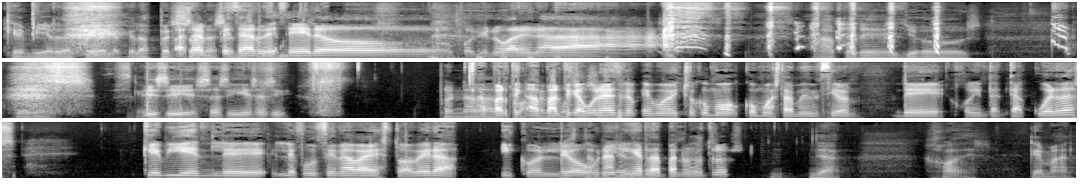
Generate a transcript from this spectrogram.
Qué mierda que, que las Vas personas a sean empezar de cero porque no vale nada. A por ellos. Sí, sí, es así, es así. Pues nada, Aparte, aparte que alguna trabajaremos vez hemos hecho como, como hasta mención de, joder, ¿te te acuerdas qué bien le, le funcionaba esto a Vera y con Leo Esta una mierda. mierda para nosotros? Ya. Joder, qué mal,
